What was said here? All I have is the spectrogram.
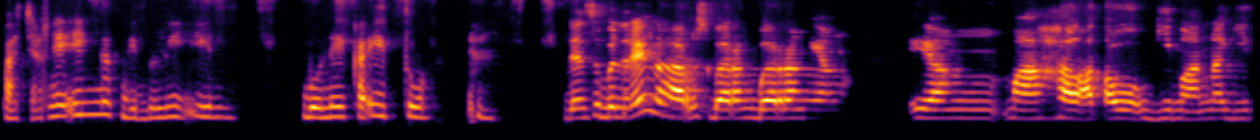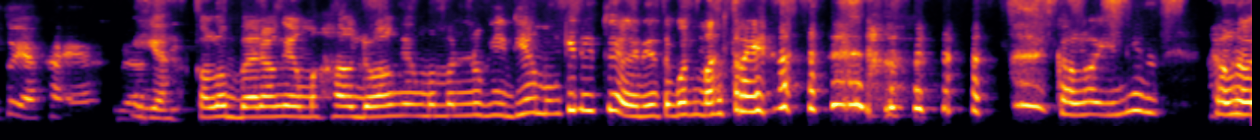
Pacarnya ingat dibeliin boneka itu. Dan sebenarnya nggak harus barang-barang yang yang mahal atau gimana gitu ya kak ya? Berarti. iya kalau barang yang mahal doang yang memenuhi dia mungkin itu yang disebut matre. Kalau ini kalau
